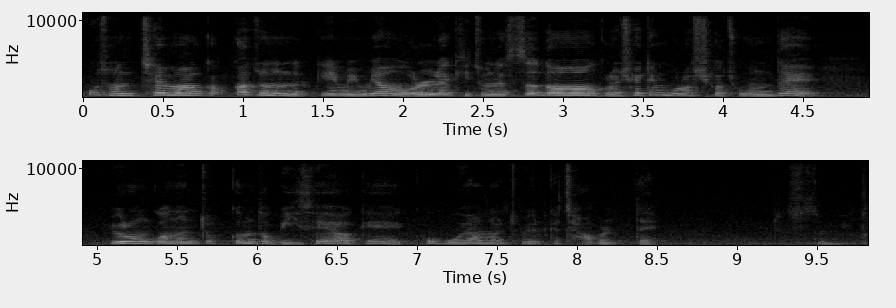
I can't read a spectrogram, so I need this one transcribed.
코 전체만 깎아주는 느낌이면 원래 기존에 쓰던 그런 shading 브러쉬가 좋은데 이런 거는 조금 더 미세하게 코 모양을 좀 이렇게 잡을 때 좋습니다.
